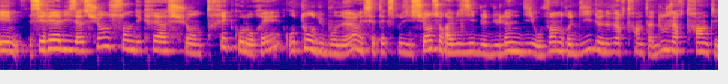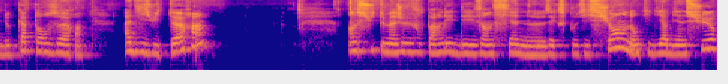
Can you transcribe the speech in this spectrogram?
Et ces réalisations sont des créations très colorées autour du bonheur et cette exposition sera visible du lundi au vendredi de 9h30 à 12h30 et de 14h à 18h. Ensuite, ben, je vais vous parler des anciennes expositions. Donc, il y a bien sûr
